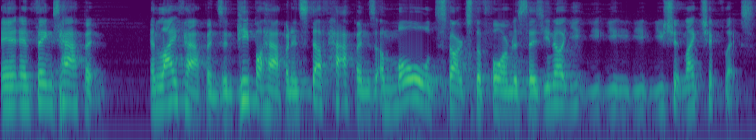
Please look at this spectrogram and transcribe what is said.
and, and things happen and life happens and people happen and stuff happens. A mold starts to form that says, you know, you, you, you, you shouldn't like chick flicks.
